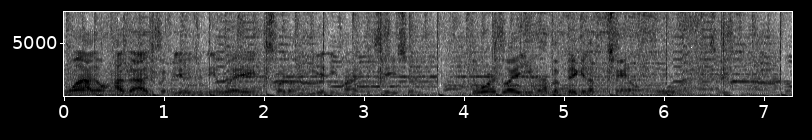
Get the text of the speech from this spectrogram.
one, I don't have ads in my videos anyway, and so I don't need any monetization. Nor do I even have a big enough channel for monetization. No.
